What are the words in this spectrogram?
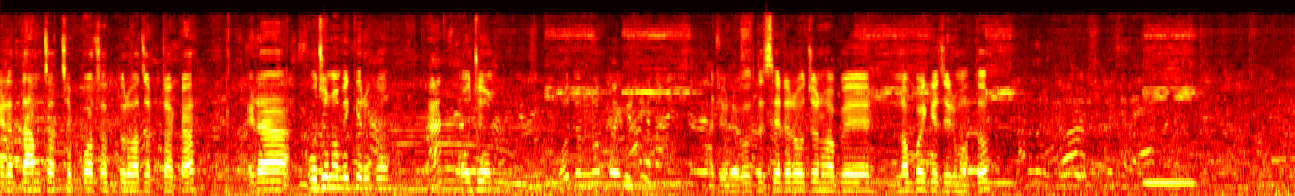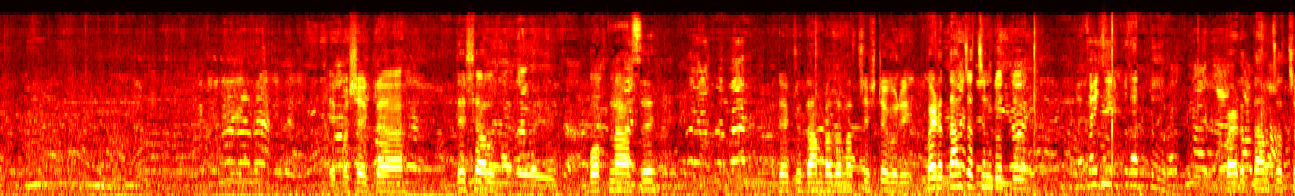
এটার দাম চাচ্ছে পঁচাত্তর হাজার টাকা। এটা ওজন হবে কীরকম? ওজন। ওজন নব্বই কেজি। আচ্ছা উনি বলতেছে এটার ওজন হবে নব্বই কেজির মতো। এ পাশে একটা দেশাল বকনা আছে। এটা একটু দামটা জানার চেষ্টা করি। বাইরের দাম চাচ্ছেন কত? বাইরের দাম চাচ্ছে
